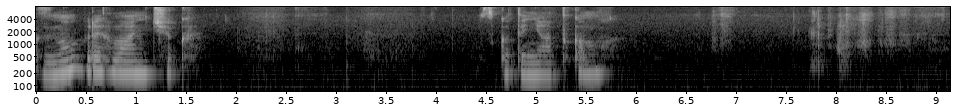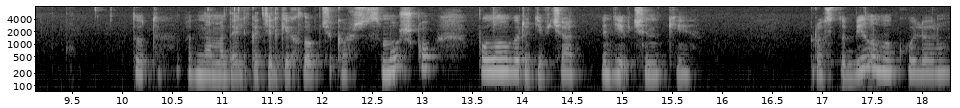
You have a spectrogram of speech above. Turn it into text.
Так, знов регланчик з котенятком. Тут одна моделька, тільки хлопчика в смужку, половер, дівчат, дівчинки просто білого кольору.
